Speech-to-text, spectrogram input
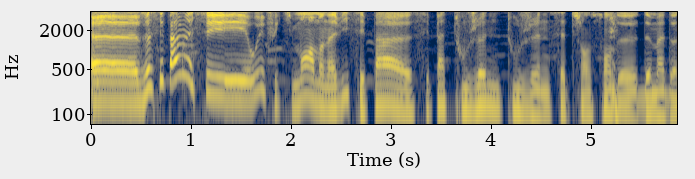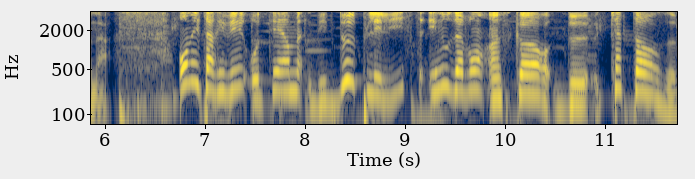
Euh, je sais pas, mais c'est oui effectivement à mon avis c'est pas c'est pas tout jeune tout jeune cette chanson de, de Madonna. On est arrivé au terme des deux playlists et nous avons un score de 14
